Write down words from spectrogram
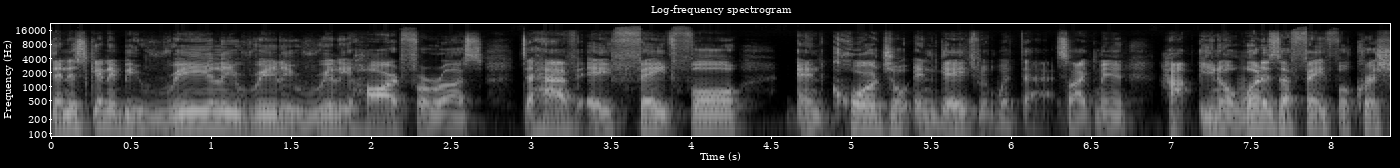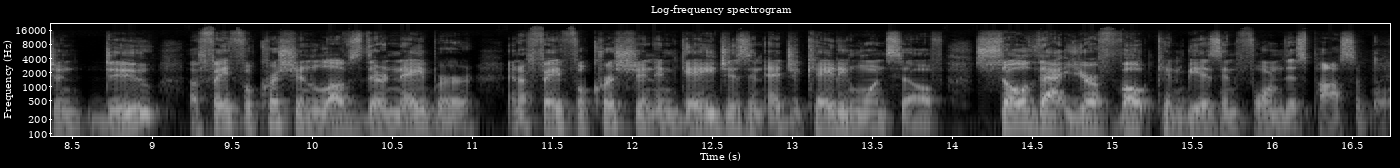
then it's going to be really, really, really hard for us to have a faithful and cordial engagement with that. It's like, man, how, you know, what does a faithful Christian do? A faithful Christian loves their neighbor, and a faithful Christian engages in educating oneself so that your vote can be as informed as possible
